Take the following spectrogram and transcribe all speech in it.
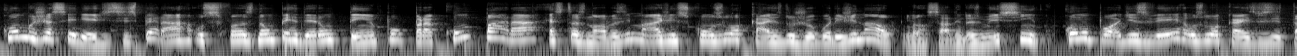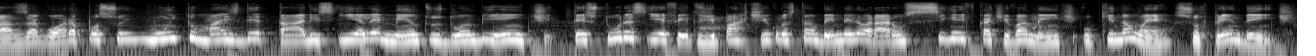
Como já seria de se esperar, os fãs não perderam tempo para comparar estas novas imagens com os locais do jogo original, lançado em 2005. Como podes ver, os locais visitados agora possuem muito mais detalhes e elementos do ambiente. Texturas e efeitos de partículas também melhoraram significativamente, o que não é surpreendente.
